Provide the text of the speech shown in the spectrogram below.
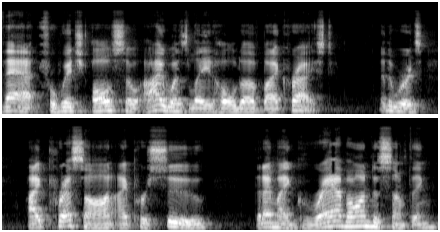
that for which also I was laid hold of by Christ. In other words, I press on, I pursue, that I might grab onto something,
